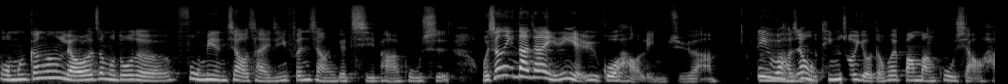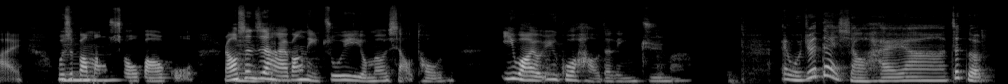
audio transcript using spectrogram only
我们刚刚聊了这么多的负面教材，已经分享一个奇葩故事。我相信大家一定也遇过好邻居啦。例如，好像我听说有的会帮忙顾小孩，或是帮忙收包裹，嗯、然后甚至还帮你注意有没有小偷。伊娃有遇过好的邻居吗？哎，我觉得带小孩呀、啊，这个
